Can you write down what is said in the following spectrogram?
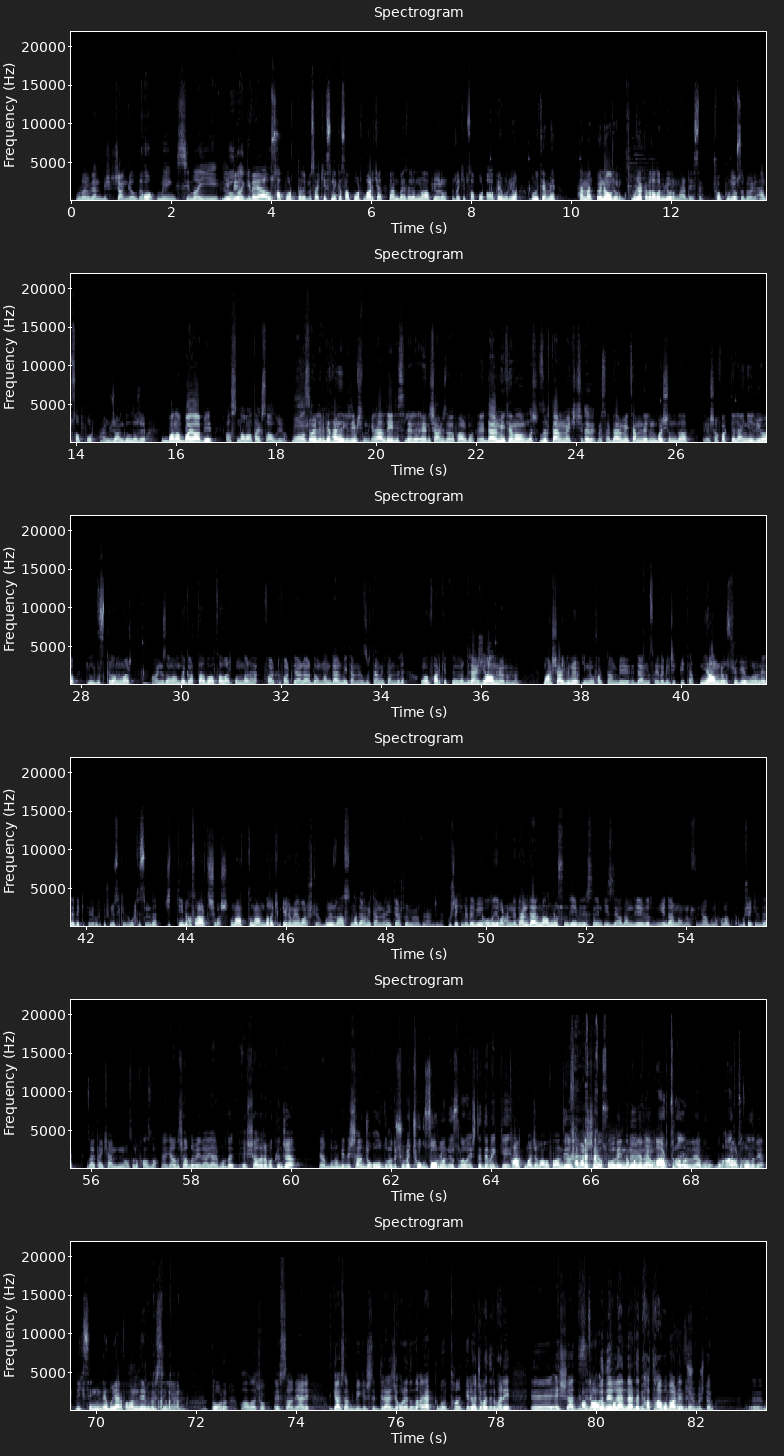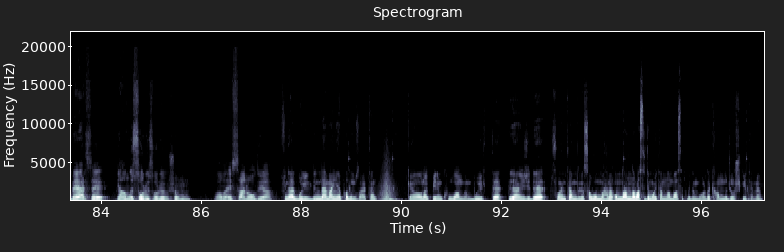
vurabilen bir jungle'dır. Kong Ming, Simai, gibi, Luna gibi. Veyahut supportları. Mesela kesinlikle support varken ben mesela ne yapıyorum? Rakip support AP vuruyor. Bu itemi hemen öne alıyorum. Buraya kadar alabiliyorum neredeyse. Çok vuruyorsa böyle. Hem support hem jungle'ları bana bayağı bir aslında avantaj sağlıyor. Muazzam. Şöyle yani. bir detaya gireyim şimdi. Genelde ADC'lere, e, nişancılara pardon, e, delme itemi alınır. Zırh delmek için. Evet. Mesela delme itemlerinin başında e, Şafak Delen geliyor, Yıldız Kıran var. Aynı zamanda Gattar Balta var. Bunlar farklı farklı yerlerde alınan delme itemleri, zırh delme itemleri. Ama fark ettiğiniz üzere direnciyi almıyorum ben. Mahşer günü yine ufaktan bir delme sayılabilecek bir item. Niye almıyoruz? Çünkü bunu ne dedik? E, üç- üçüncü skillinde, ultisinde ciddi bir hasar artışı var. Bunu attığın anda rakip erimeye başlıyor. Bu yüzden aslında delme itemlerine ihtiyaç duymuyoruz direncide. Bu şekilde de bir olayı var. Hani neden delme almıyorsun diyebilirsin. İzleyen adam diyebilir. Niye delme almıyorsun ya buna falan. Bu şekilde zaten kendinin hasarı fazla. Yani yanlış anlamayın ha. Yani burada eşyalara bakınca yani bunun bir nişancı olduğunu düşünmek çok zorlanıyorsun ama işte demek ki Tank mı acaba bu falan diye savaşçı mı? Sol lane'de mi oynanıyor bu? Arthur alır ya bunu. Bunu Arthur, Arthur. alır ya. Lix'in ne bu yani falan diyebilirsin yani. Doğru. Vallahi çok efsane. Yani gerçekten bir gün işte direnci oynadım da ayakkabı tank geliyor. Acaba dedim hani e, eşya dizilimi önerilenlerde bir hata mı var diye Evet, evet. düşünmüştüm. E, meğerse yanlış soruyu soruyormuşum. Vallahi efsane oldu ya. Final build'ini de hemen yapalım zaten. Genel olarak benim kullandığım bu ilkte direnci de son itemde de savunma hemen ondan da bahsedeyim o itemden bahsetmedim bu arada kanlı coşku itemi.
